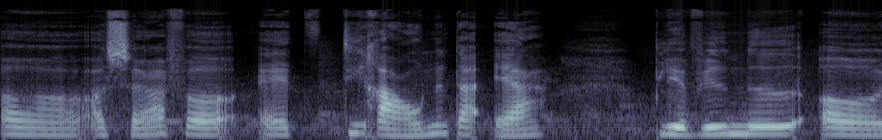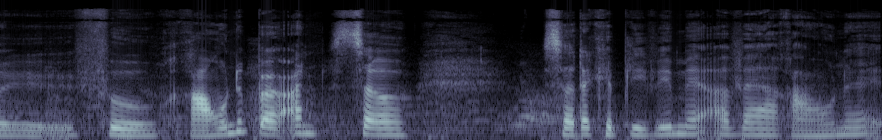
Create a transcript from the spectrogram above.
at, at sørge for, at de ravne, der er, bliver ved med at øh, få ravnebørn, så, så der kan blive ved med at være ravne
